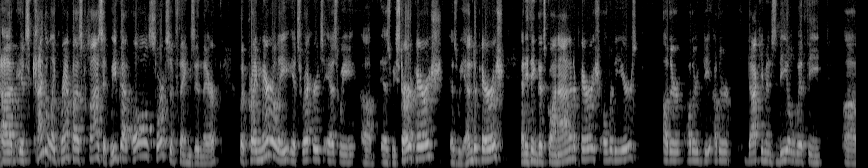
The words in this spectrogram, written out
Uh, it's kind of like Grandpa's closet. We've got all sorts of things in there, but primarily it's records as we uh, as we start a parish, as we end a parish, anything that's gone on in a parish over the years. Other other other documents deal with the uh,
